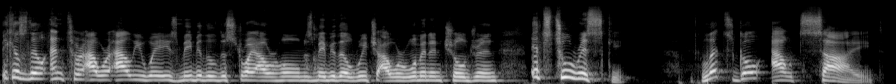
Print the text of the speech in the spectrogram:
because they'll enter our alleyways, maybe they'll destroy our homes, maybe they'll reach our women and children. It's too risky. Let's go outside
